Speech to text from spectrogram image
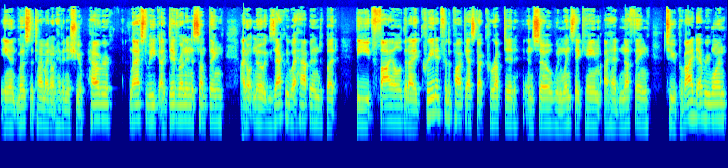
and most of the time I don't have an issue. However, last week I did run into something. I don't know exactly what happened, but the file that I had created for the podcast got corrupted, and so when Wednesday came, I had nothing to provide to everyone,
